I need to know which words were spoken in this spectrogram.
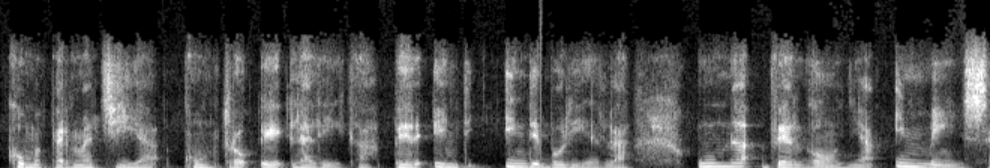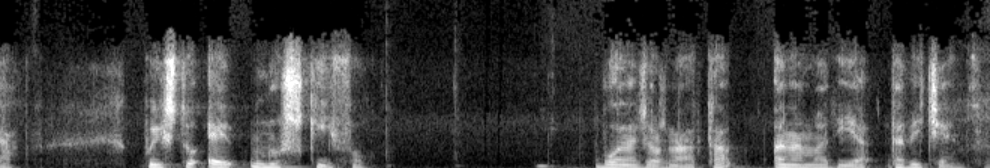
come per magia contro la Lega per indebolirla. Una vergogna immensa. Questo è uno schifo. Buona giornata, Anna Maria da Vicenza.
